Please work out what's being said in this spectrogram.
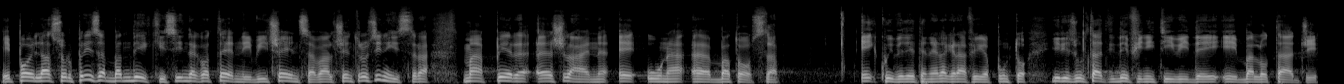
E poi la sorpresa Bandecchi, sindaco a Terni, Vicenza va al centro-sinistra ma per eh, Schlein è una eh, batosta e qui vedete nella grafica appunto i risultati definitivi dei ballottaggi.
